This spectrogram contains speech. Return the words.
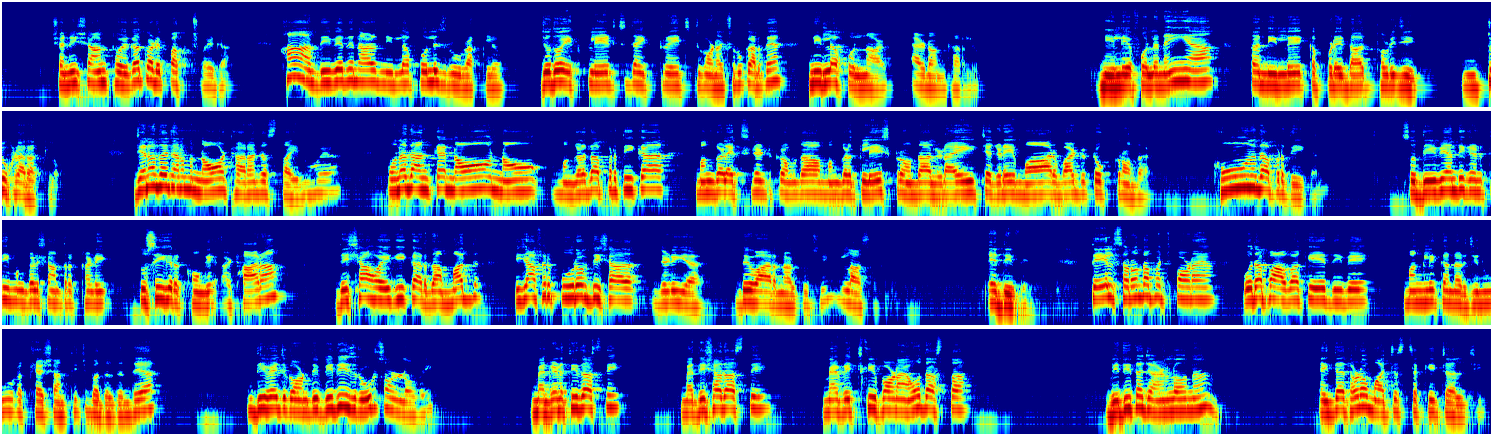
ਸ਼ਨੀ ਸ਼ਾਂਤ ਹੋਏਗਾ, ਤੁਹਾਡੇ ਪੱਖ 'ਚ ਹੋਏਗਾ। ਹਾਂ, ਦੀਵੇ ਦੇ ਨਾਲ ਨੀਲਾ ਫੁੱਲ ਜ਼ਰੂਰ ਰੱਖ ਲਿਓ। ਜਦੋਂ ਇੱਕ ਪਲੇਟ 'ਚ ਜਾਂ ਇੱਕ ਟਰੇ 'ਚ ਜਗਾਉਣਾ ਸ਼ੁਰੂ ਕਰਦੇ ਆ, ਨੀਲਾ ਫੁੱਲ ਨਾਲ ਐਡ ਆਨ ਕਰ ਲਿਓ। ਨੀਲੇ ਫੁੱਲ ਨਹੀਂ ਆ, ਤਾਂ ਨੀਲੇ ਕੱਪੜੇ ਦਾ ਥੋੜੀ ਜੀ ਟੁਕੜਾ ਰੱਖ ਲਓ। ਜਿਨ੍ਹਾਂ ਦਾ ਜਨਮ 9 18 ਜਾਂ 27 ਨੂੰ ਹੋਇਆ, ਉਹਨਾਂ ਦਾ ਅੰਕ ਹੈ 9 9 ਮੰਗਲ ਦਾ ਪ੍ਰਤੀਕ ਆ। ਮੰਗਲ ਐਕਸੀਡੈਂਟ ਕਰਾਉਂਦਾ, ਮੰਗਲ ਕਲੇਸ਼ ਕਰਾਉਂਦਾ, ਲੜਾਈ, ਝਗੜੇ, ਮਾਰ, ਵੱਢ, ਟੁੱਕ ਕਰਾਉਂਦਾ। ਖੂਨ ਦਾ ਪ੍ਰਤੀਕ ਹੈ ਨਾ। ਸੋ ਦੀਵਿਆਂ ਦੀ ਗਿਣਤੀ ਮੰਗਲ ਸ਼ਾਂਤ ਰੱਖਣ ਲਈ ਤੁਸੀਂ ਰੱਖੋਗੇ। 18 ਦਿਸ਼ਾ ਹੋਏਗੀ ਘਰ ਦਾ ਮੱਧ ਜਾਂ ਫਿਰ ਪੂਰਬ ਦਿਸ਼ਾ ਜਿਹੜੀ ਹੈ, ਦੀਵਾਰ ਨਾਲ ਤੁਸੀਂ ਲਾ ਸਕਦੇ ਹੋ। ਇਹ ਦੀਵੇ। ਤੇਲ ਸਰੋਂ ਦਾ ਪਚ ਪਾਉਣਾ ਆ। ਉਹਦਾ ਭਾਵ ਆ ਕਿ ਇਹ ਦੀਵੇ ਮੰਗਲਿਕ એનર્ਜੀ ਨੂੰ ਰੱਖਿਆ ਸ਼ਾਂਤੀ ਚ ਬਦਲ ਦਿੰਦੇ ਆ। ਦੀਵੇ ਜਗਾਉਣ ਦੀ ਵਿਧੀ ਜ਼ਰੂਰ ਸੁਣ ਲਓ ਬਈ। ਮੈਂ ਗਿਣਤੀ ਦੱਸਦੀ ਮੈਂ ਦਿਸ਼ਾ ਦੱਸਦੀ ਮੈਂ ਵਿੱਚ ਕੀ ਪਾਉਣਾ ਉਹ ਦੱਸਤਾ। ਵਿਧੀ ਤਾਂ ਜਾਣ ਲਓ ਨਾ। ਏਦਾਂ ਥੋੜਾ ਮਾਚਸ ਚੱਕੀ ਚੱਲ ਜੀ।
